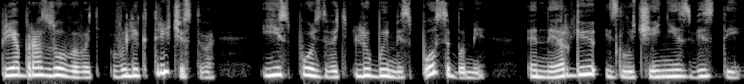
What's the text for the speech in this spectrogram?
преобразовывать в электричество и использовать любыми способами энергию излучения звезды.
